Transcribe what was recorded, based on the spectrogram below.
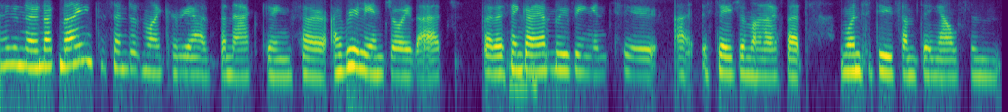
I don't know, like 90% of my career has been acting, so I really enjoy that. But I think I am moving into a, stage in my life that I want to do something else in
